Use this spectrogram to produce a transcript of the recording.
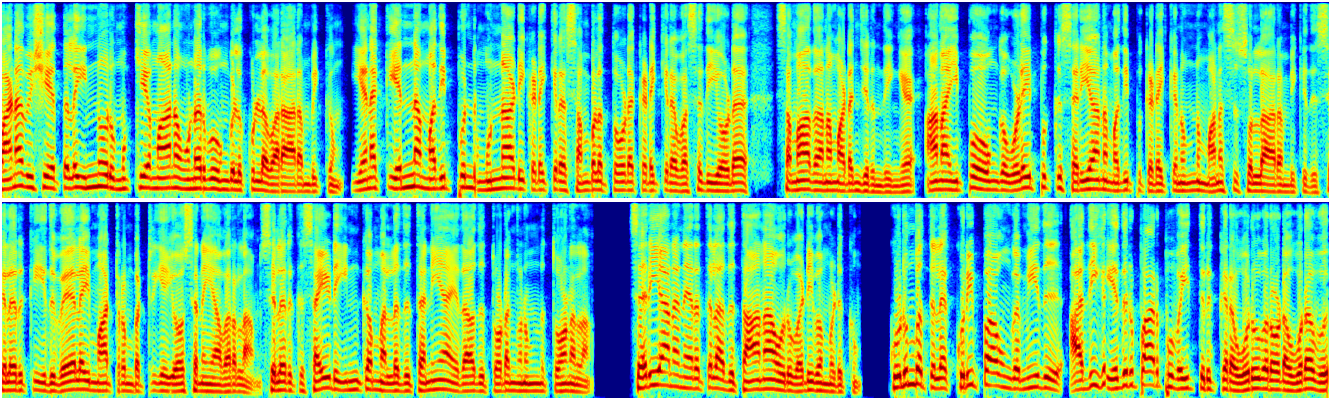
பண விஷயத்துல இன்னொரு முக்கியமான உணர்வு உங்களுக்குள்ள வர ஆரம்பிக்கும். எனக்கு என்ன மதிப்புன்னு முன்னாடி கிடைக்கிற சம்பளத்தோட கிடைக்கிற வசதியோட சமாதானம் அடைஞ்சிருந்தீங்க. ஆனா இப்போ உங்க உழைப்புக்கு சரியான மதிப்பு கிடைக்கணும்னு மனசு சொல்ல ஆரம்பிக்குது. சிலருக்கு இது வேலை மாற்றம் பற்றிய யோசனையா வரலாம். சிலருக்கு சைடு இன்கம் அல்லது தனியா ஏதாவது தொடங்கணும்னு தோணலாம். சரியான நேரத்தில் அது தானா ஒரு வடிவம் எடுக்கும். குடும்பத்துல குறிப்பா உங்க மீது அதிக எதிர்பார்ப்பு வைத்திருக்கிற ஒருவரோட உறவு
